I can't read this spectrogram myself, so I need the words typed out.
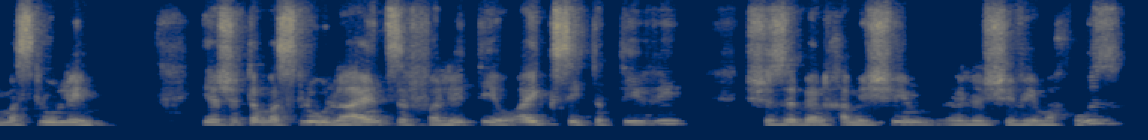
מסלולים. יש את המסלול האנצפליטי או האקסיטטיבי שזה בין 50 ל-70 אחוז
